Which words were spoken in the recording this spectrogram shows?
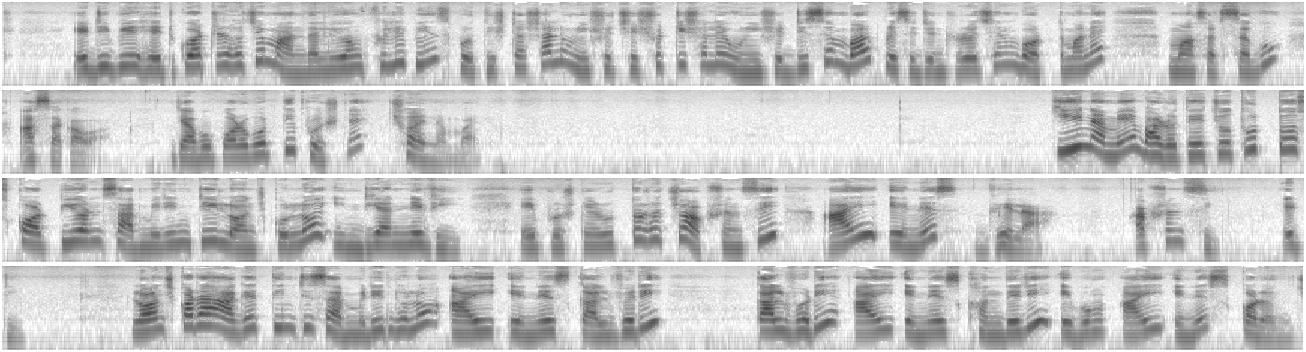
এডিবির হেডকোয়ার্টার হচ্ছে মান্দালিয়ং, ফিলিপিন্স। প্রতিষ্ঠা সাল উনিশশো ছেষট্টি সালে উনিশে ডিসেম্বর প্রেসিডেন্ট রয়েছেন বর্তমানে মাসারসাগু আসাকাওয়া। যাব পরবর্তী প্রশ্নে ছয় নাম্বার। কি নামে ভারতের চতুর্থ স্করপিয়ন সাবমেরিনটি লঞ্চ করল ইন্ডিয়ান নেভি? এই প্রশ্নের উত্তর হচ্ছে option C INS Vela. Option C, এটি। লঞ্চ করা আগের তিনটি সাবমেরিন হলো আইএনএস কালভেরি, কালভরি আইএনএস খন্দেরি এবং আইএনএস করঞ্জ।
